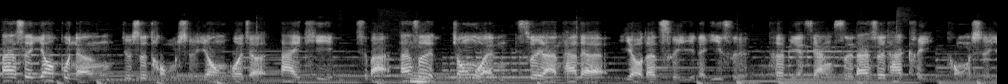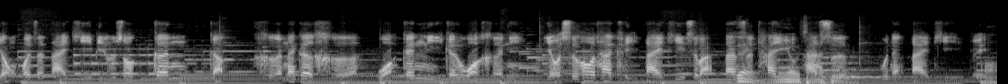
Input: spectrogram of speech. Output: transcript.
但是又不能就是同时用或者代替，是吧？但是中文虽然它的有的词语的意思特别相似，但是它可以同时用或者代替，比如说跟和那个和，我跟你跟我和你，有时候它可以代替，是吧？但是泰语它是不能代替，对。哦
